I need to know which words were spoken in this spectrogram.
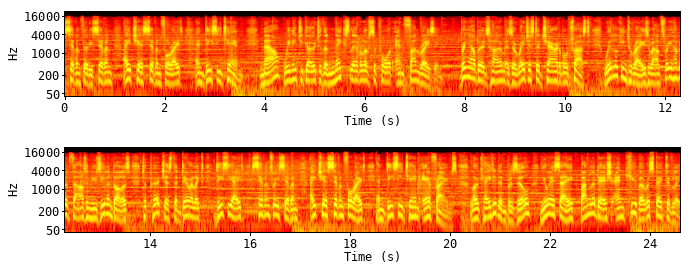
737, HS-748, and DC-10. Now we need to go to the next level of support and fundraising. Bring Our Birds Home is a registered charitable trust. We're looking to raise around 300,000 New Zealand dollars to purchase the derelict DC-8, 737, HS-748 and DC-10 airframes, located in Brazil, USA, Bangladesh and Cuba respectively.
